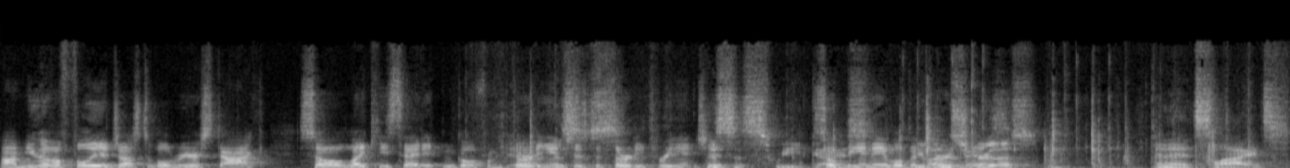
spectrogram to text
Um, you have a fully adjustable rear stock, so like he said, it can go from 30 this inches to 33 inches. This is sweet, guys. So being able to you turn unscrew this- this, and then it slides.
